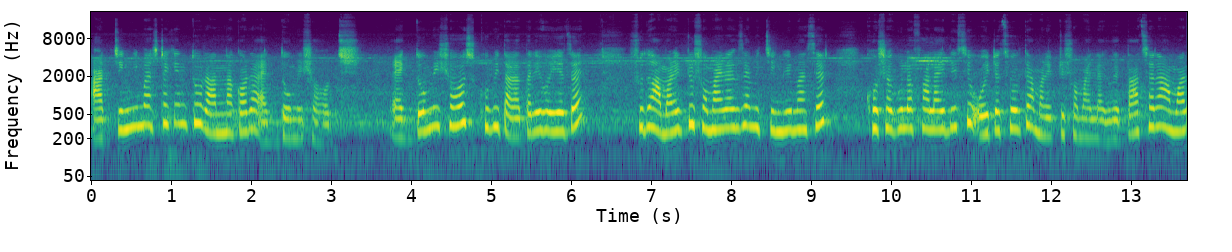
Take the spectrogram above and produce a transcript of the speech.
আর চিংড়ি মাছটা কিন্তু রান্না করা একদমই সহজ। একদমই সহজ, খুবই তাড়াতাড়ি হয়ে যায়। শুধু আমার একটু সময় লাগছে, আমি চিংড়ি মাছের খোসাগুলো ফালাই দিয়েছি, ওইটা চলতে আমার একটু সময় লাগবে। তাছাড়া আমার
